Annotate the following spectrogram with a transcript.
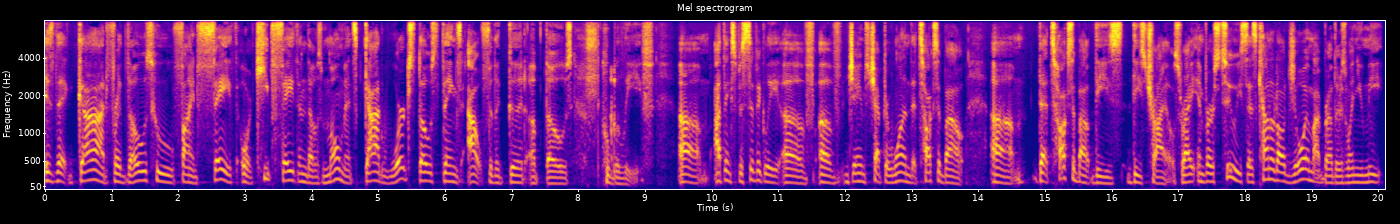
is that God, for those who find faith or keep faith in those moments, God works those things out for the good of those who believe. Um, I think specifically of of James chapter one that talks about um, that talks about these these trials. Right in verse two, he says, "Count it all joy, my brothers, when you meet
